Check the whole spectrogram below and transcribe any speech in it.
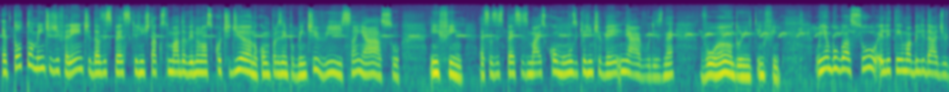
é totalmente diferente das espécies que a gente está acostumado a ver no nosso cotidiano, como por exemplo bentivi, sanhaço, enfim, essas espécies mais comuns e que a gente vê em árvores, né, voando, enfim. O Inhambuguaçu, ele tem uma habilidade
